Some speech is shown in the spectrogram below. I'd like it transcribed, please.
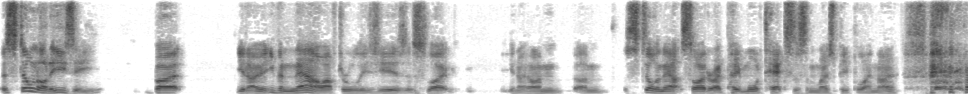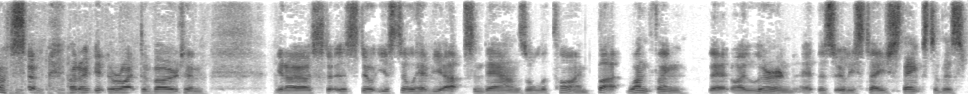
It's still not easy, but you know, even now after all these years, it's like you know, I'm I'm still an outsider. I pay more taxes than most people I know. so I don't get the right to vote, and you know, I st- still you still have your ups and downs all the time. But one thing that I learned at this early stage, thanks to this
